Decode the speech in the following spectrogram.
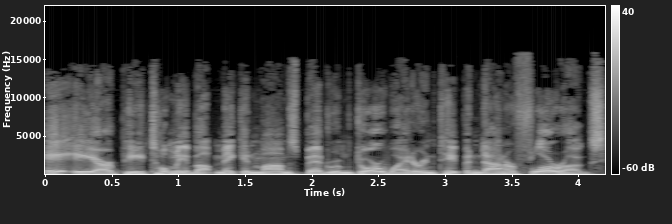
AARP told me about making mom's bedroom door wider and taping down her floor rugs.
